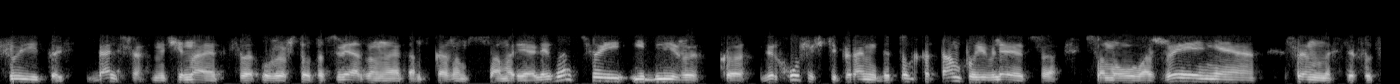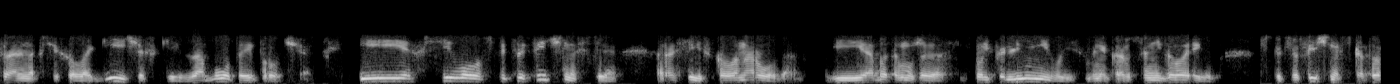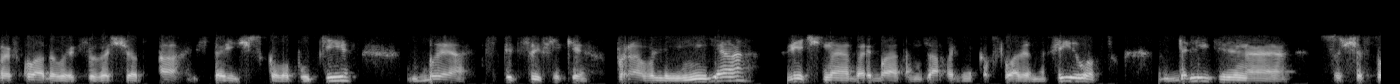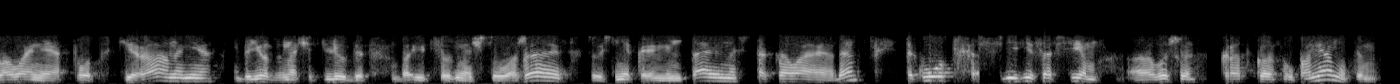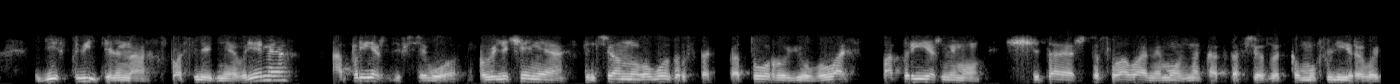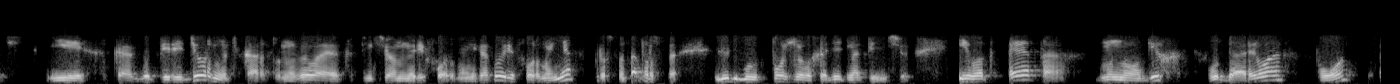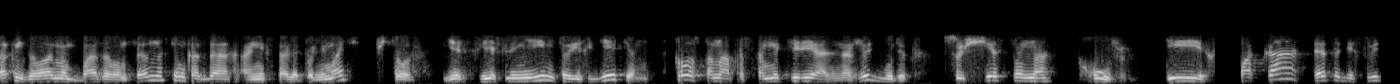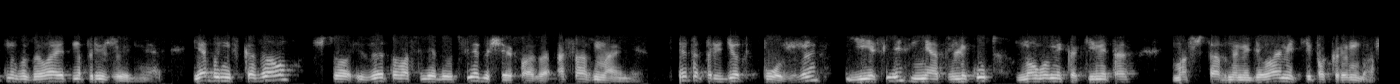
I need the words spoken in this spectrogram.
сытость. Дальше начинается уже что-то связанное, там, скажем, с самореализацией, и ближе к верхушечке пирамиды только там появляются самоуважение, ценности социально-психологические, забота и прочее. И в силу специфичности российского народа, и об этом уже только ленивый, мне кажется, не говорил, специфичность, которая складывается за счет А. исторического пути, Б. специфики правления, вечная борьба там западников, славянофилов, длительная существование под тиранами. Бьет, значит, любит, боится, значит, уважает. То есть некая ментальность таковая, да. Так вот, в связи со всем а, выше кратко упомянутым, действительно в последнее время, а прежде всего увеличение пенсионного возраста, которую власть по-прежнему считает, что словами можно как-то все закамуфлировать и как бы передернуть карту, называют пенсионной реформой. Никакой реформы нет, просто-напросто люди будут позже выходить на пенсию. И вот это многих ударило по так называемым базовым ценностям, когда они стали понимать, что если не им, то их детям просто-напросто материально жить будет существенно хуже. И пока это действительно вызывает напряжение. Я бы не сказал, что из этого следует следующая фаза – осознание. Это придет позже, если не отвлекут новыми какими-то масштабными делами типа Крым-Наш.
